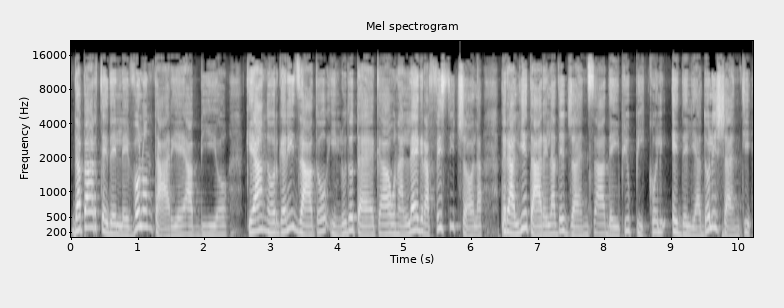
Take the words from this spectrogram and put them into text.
da parte delle volontarie a Bio che hanno organizzato in ludoteca un'allegra festicciola per allietare la degenza dei più piccoli e degli adolescenti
